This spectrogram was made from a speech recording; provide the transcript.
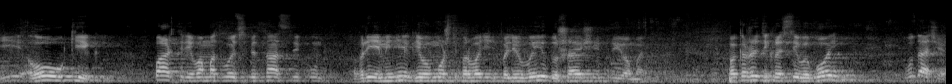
и лоу-кик. В партере вам отводится 15 секунд времени, где вы можете проводить болевые удушающие приемы. Покажите красивый бой. Удачи!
